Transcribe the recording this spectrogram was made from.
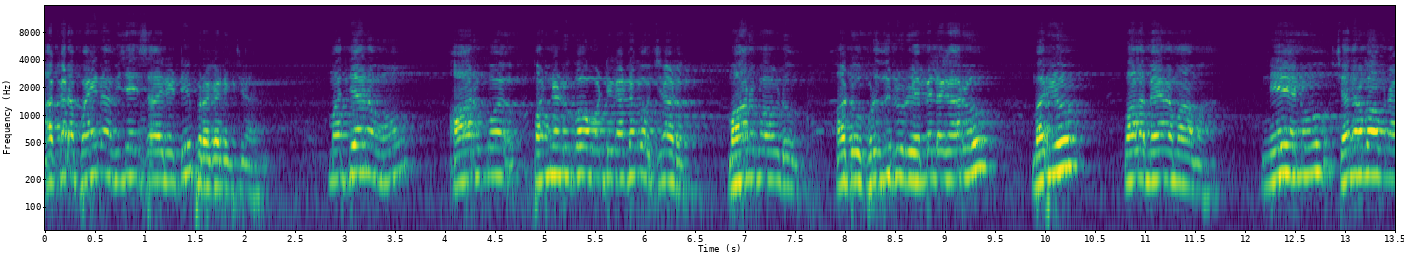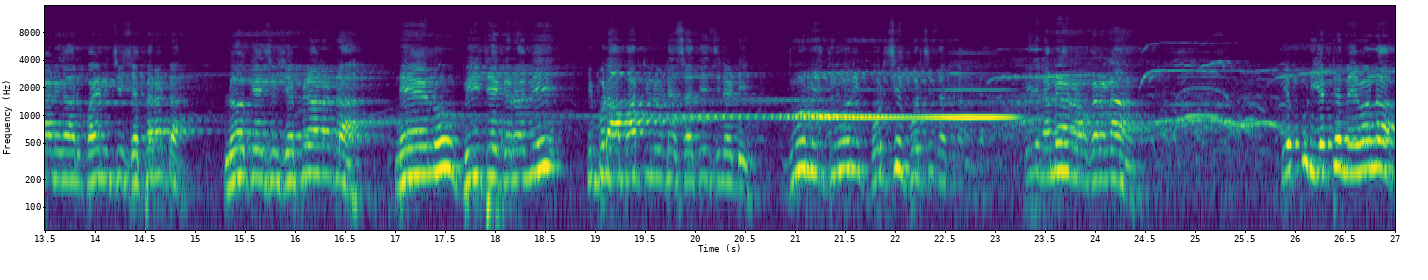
అక్కడ పైన విజయసాయి రెడ్డి ప్రకటించినాడు. మధ్యాహ్నం ఆరుకో పన్నెండుకో ఒంటి గంటకో వచ్చినాడు మహానుభావుడు. అటు ప్రొద్దుటూరు ఎమ్మెల్యే గారు మరియు వాళ్ళ మేనమామ. నేను చంద్రబాబు నాయుడు గారు పైనుంచి చెప్పారట. లోకేష్ చెప్పినాడట. నేను బీటెక్ రవి ఇప్పుడు ఆ పార్టీలో ఉండే సతీష్ రెడ్డి. దూరి దూరి పొడిచి పొడిచి తప్పినాడట ఇది నమ్మిన ఎప్పుడు ఎట్ట మేమన్నా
